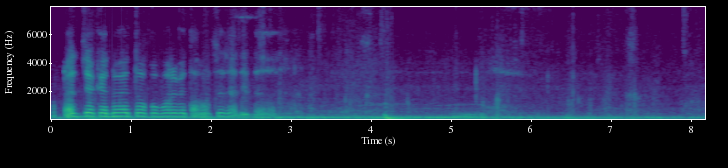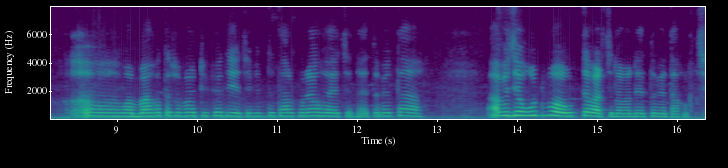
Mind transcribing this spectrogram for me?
হঠাৎ যে কেন এত কোমরে ব্যথা করছে জানি না আহ, মাম্মা কত সময় টিপে দিয়েছে, কিন্তু তারপরেও হয়েছে না, এত ব্যথা। আমি যে উঠবো, উঠতে পারছি না মানে এত ব্যথা করছে।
